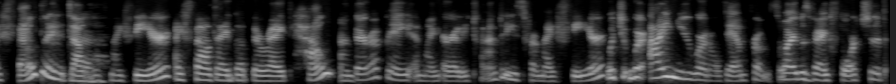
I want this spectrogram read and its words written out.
I felt I had dealt yeah. with my fear. I felt I had got the right help and therapy in my early 20s for my fear, which where I knew where it all stemmed from. So I was very fortunate.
